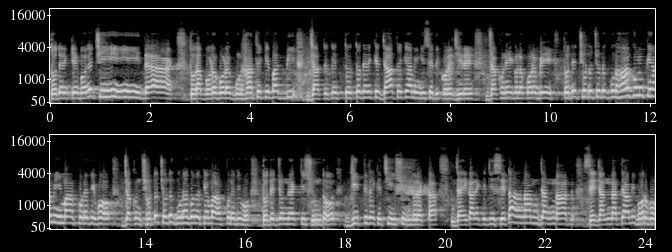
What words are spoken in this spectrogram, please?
তোদেরকে বলেছি, দেখ, তোরা বড় বড় গুনহা থেকে বাঁচবি, যা তোকে তোদেরকে, যা থেকে আমি নিষেধ করেছি রে। যখন এইগুলো করবে, তোদের ছোট ছোট গুনহাগুলোকে আমি মাফ করে দিব। যখন ছোট ছোট গুনাহগুলোকে মাফ করে দিব, তোদের জন্য একটি সুন্দর গিফট রেখেছি, সুন্দর একটা জায়গা রেখেছি, সেটার নাম জান্নাত। সে জান্নাতে আমি ভরবো।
